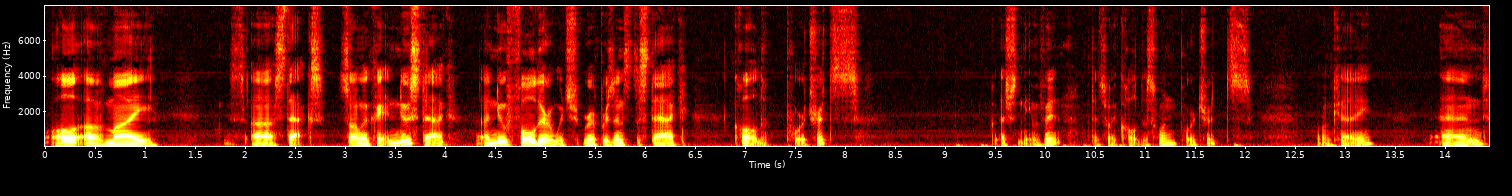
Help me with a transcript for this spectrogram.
all of my uh, stacks. So I'm going to create a new stack, a new folder, which represents the stack, called portraits. That's the name of it. That's why I called this one portraits. Okay. And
